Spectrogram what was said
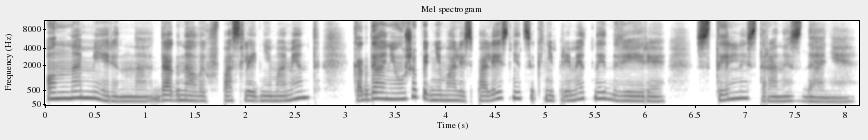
Он намеренно догнал их в последний момент, когда они уже поднимались по лестнице к неприметной двери с тыльной стороны здания.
